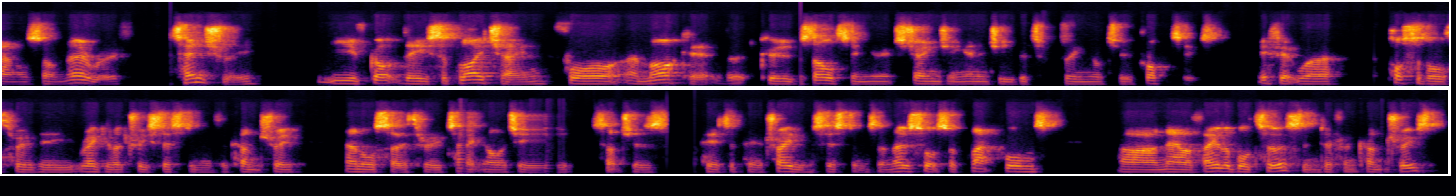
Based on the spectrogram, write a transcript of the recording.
panels on their roof, potentially you've got the supply chain for a market that could result in you exchanging energy between your two properties if it were possible through the regulatory system of the country and also through technology such as peer-to-peer trading systems and those sorts of platforms are now available to us in different countries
